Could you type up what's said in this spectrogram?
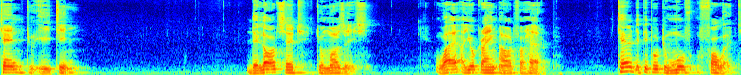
10 to 18. The Lord said to Moses, Why are you crying out for help? Tell the people to move forward.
